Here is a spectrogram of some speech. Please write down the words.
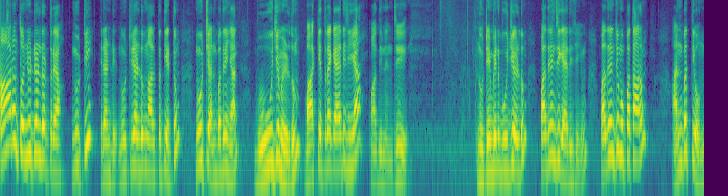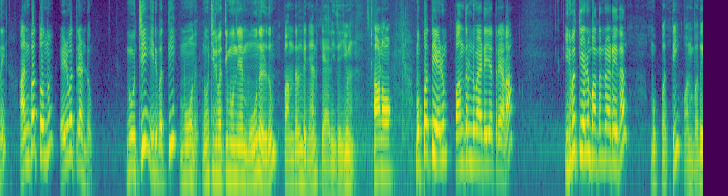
ആറും തൊണ്ണൂറ്റി രണ്ടും എത്രയാ? നൂറ്റി രണ്ട് നൂറ്റി രണ്ടും നാൽപ്പത്തി എട്ടും നൂറ്റി അൻപതിന് ഞാൻ പൂജ്യം എഴുതും. ബാക്കി എത്ര ക്യാരി ചെയ്യുക പതിനഞ്ച്. നൂറ്റി അമ്പതിന് പൂജ്യം എഴുതും പതിനഞ്ച് ക്യാരി ചെയ്യും. പതിനഞ്ച് മുപ്പത്താറും അൻപത്തി ഒന്ന് അൻപത്തൊന്നും എഴുപത്തിരണ്ടും. നൂറ്റി ഇരുപത്തി മൂന്ന് നൂറ്റി ഇരുപത്തി മൂന്ന് ഞാൻ മൂന്ന് എഴുതും പന്ത്രണ്ട് ഞാൻ ക്യാരി ചെയ്യും. ആണോ? മുപ്പത്തിയേഴും പന്ത്രണ്ടും ആഡ് ചെയ്ത് എത്രയാടാ? ഇരുപത്തിയേഴും പന്ത്രണ്ടും ആഡ് ചെയ്താൽ മുപ്പത്തി ഒൻപത്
